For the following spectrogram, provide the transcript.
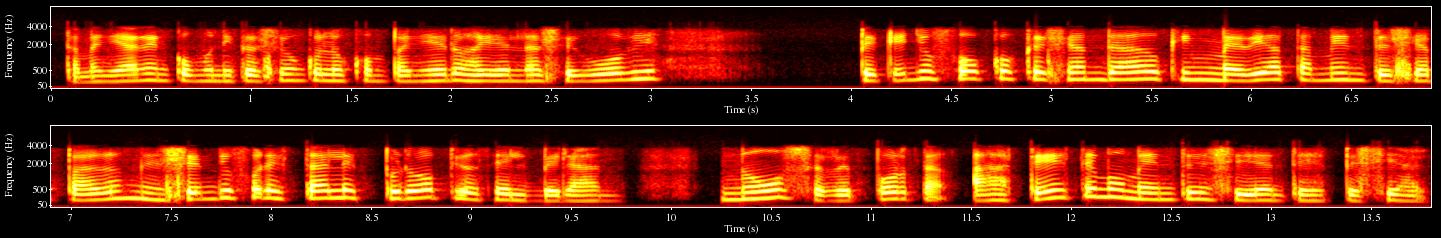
esta mañana en comunicación con los compañeros allá en la Segovia pequeños focos que se han dado que inmediatamente se apagan, incendios forestales propios del verano. No se reportan hasta este momento incidentes especiales,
